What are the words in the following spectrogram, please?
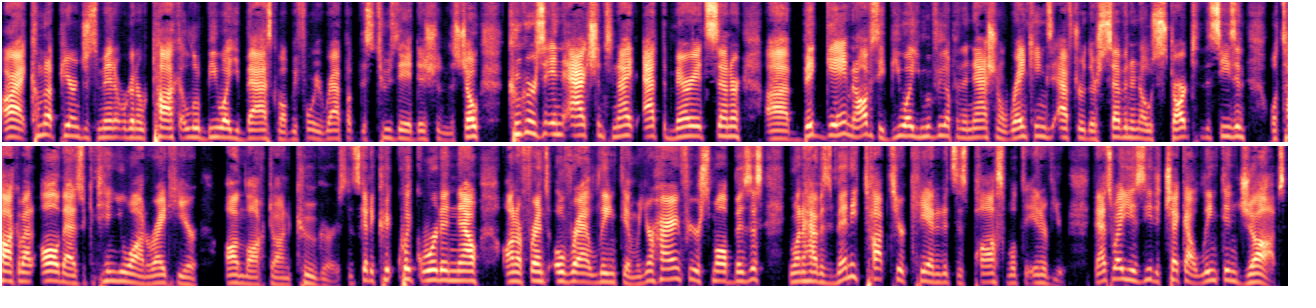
All right, coming up here in just a minute, we're going to talk a little BYU basketball before we wrap up this Tuesday edition of the show. Cougars in action tonight at the Marriott Center. Uh, big game, and obviously BYU moving up in the national rankings after their 7 0 start to the season. We'll talk about all that as we continue on right here on Locked On Cougars. Let's get a quick, quick word in now on our friends over at LinkedIn. When you're hiring for your small business, you want to have as many top tier candidates as possible to interview. That's why you need to check out LinkedIn Jobs.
